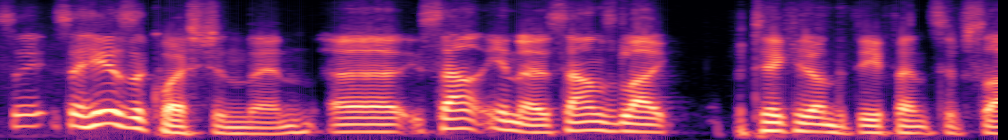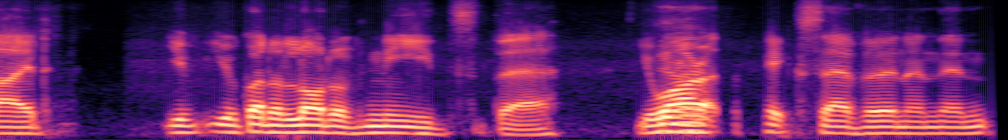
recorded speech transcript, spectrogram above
So, so here's a question then. Uh, sound you know, it sounds like particularly on the defensive side, you've you've got a lot of needs there. You Yeah. are at the pick seven, and then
